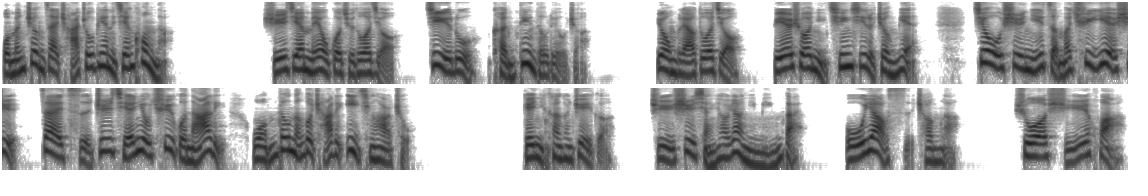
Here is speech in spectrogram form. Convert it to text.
我们正在查周边的监控呢。时间没有过去多久，记录肯定都留着。用不了多久，别说你清晰的正面，就是你怎么去夜市，在此之前又去过哪里，我们都能够查得一清二楚。给你看看这个，只是想要让你明白，不要死撑了。说实话，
